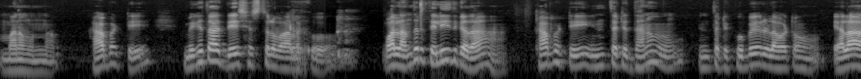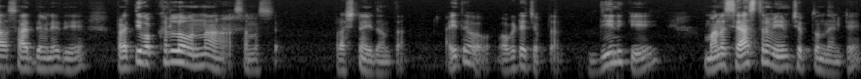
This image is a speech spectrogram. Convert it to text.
మనం ఉన్నాం. కాబట్టి మిగతా దేశస్తుల వాళ్ళకు వాళ్ళందరూ తెలియదు కదా. కాబట్టి ఇంతటి ధనం ఇంతటి కుబేరులు అవ్వటం ఎలా సాధ్యం అనేది ప్రతి ఒక్కరిలో ఉన్న సమస్య. ప్రశ్న ఇదంతా. అయితే ఒకటే చెప్తాను. దీనికి మన శాస్త్రం ఏం చెప్తుందంటే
